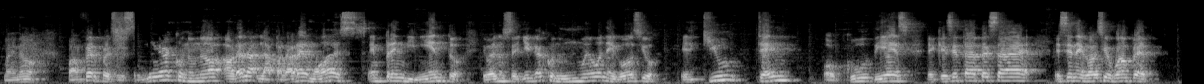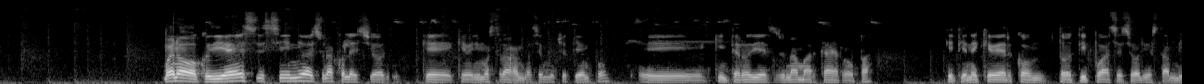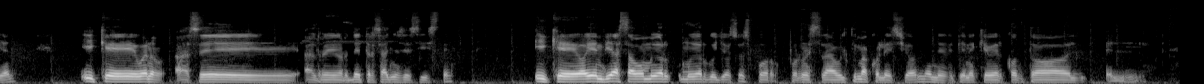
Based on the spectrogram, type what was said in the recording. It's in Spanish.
Bueno, Juanfer, pues usted llega con una, ahora la, la, palabra de moda es emprendimiento, y bueno, usted llega con un nuevo negocio, el Q10 o Q10. ¿De qué se trata esa, ese negocio, Juanfer? Bueno, Q10 Senior es una colección que, que, venimos trabajando hace mucho tiempo. Eh, Quintero 10 es una marca de ropa que tiene que ver con todo tipo de accesorios también. Y que, bueno, hace alrededor de tres años existe. Y que hoy en día estamos muy, muy orgullosos por, por nuestra última colección donde tiene que ver con todo el,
